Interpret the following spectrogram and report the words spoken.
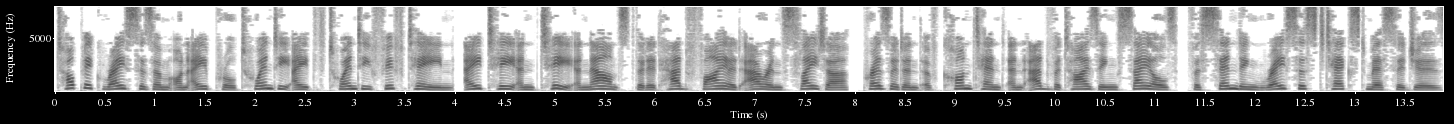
Topic racism On April 28, 2015, AT&T announced that it had fired Aaron Slater, president of Content and Advertising Sales, for sending racist text messages.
